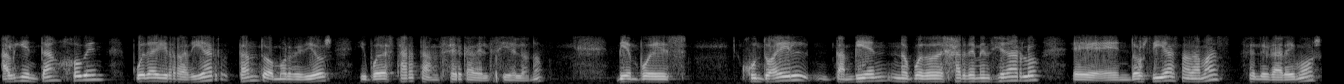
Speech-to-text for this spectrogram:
alguien tan joven pueda irradiar tanto amor de Dios y pueda estar tan cerca del cielo, ¿no? Bien, pues junto a él también no puedo dejar de mencionarlo. Eh, en dos días nada más celebraremos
